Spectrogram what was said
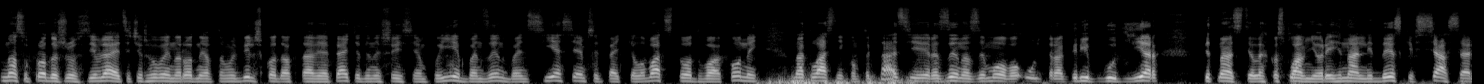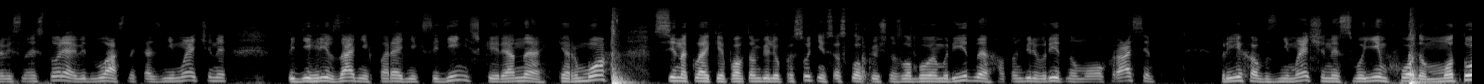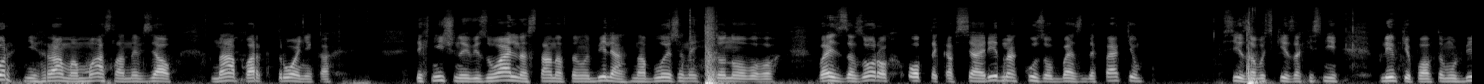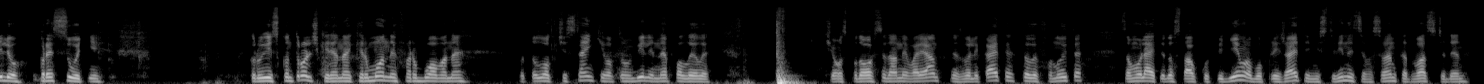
У нас у продажу з'являється черговий народний автомобіль Шкода Octavia 5, 1,6 МПІ, бензин, бензє, 75 кВт, 102 коней на класній комплектації, резина зимова Ultra Grip Goodyear, 15 легкосплавні оригінальні диски, вся сервісна історія від власника з Німеччини. Підігрів задніх передніх сидінь, шкіряне кермо. Всі наклейки по автомобілю присутні, все скло включно з лобовим рідне. Автомобіль в рідному окрасі. Приїхав з Німеччини своїм ходом. Мотор ні грама масла не взяв на парктроніках. Технічно і візуально стан автомобіля наближений до нового. Весь зазорок, оптика вся рідна, кузов без дефектів. Всі заводські захисні плівки по автомобілю присутні. Круїз контроль, шкіряне кермо не фарбоване, потолок чистенький, в автомобілі не палили. Якщо вам сподобався даний варіант, не зволікайте, телефонуйте, замовляйте доставку під дім або приїжджайте місто Вінниця, Василенка 21.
